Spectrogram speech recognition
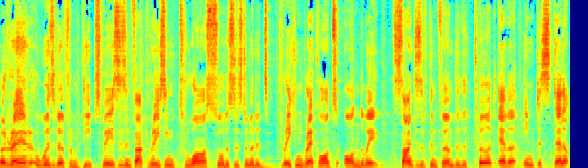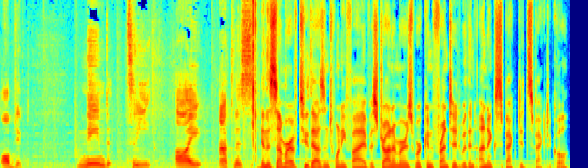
A rare visitor from deep space is in fact racing through our solar system and it's breaking records on the way. Scientists have confirmed that the third ever interstellar object, named 3I Atlas, In the summer of 2025, astronomers were confronted with an unexpected spectacle.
